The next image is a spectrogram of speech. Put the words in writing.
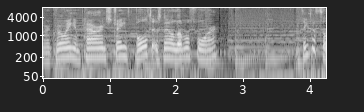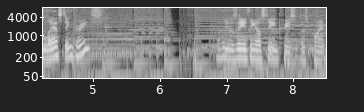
We're growing in power and strength. Bolt is now level 4. I think that's the last increase? I don't think there's anything else to increase at this point.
